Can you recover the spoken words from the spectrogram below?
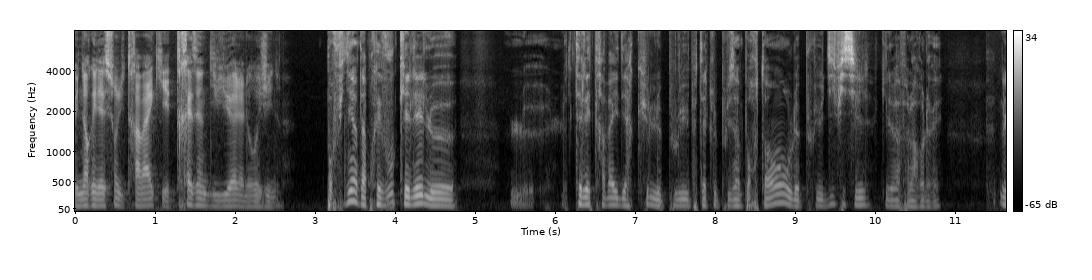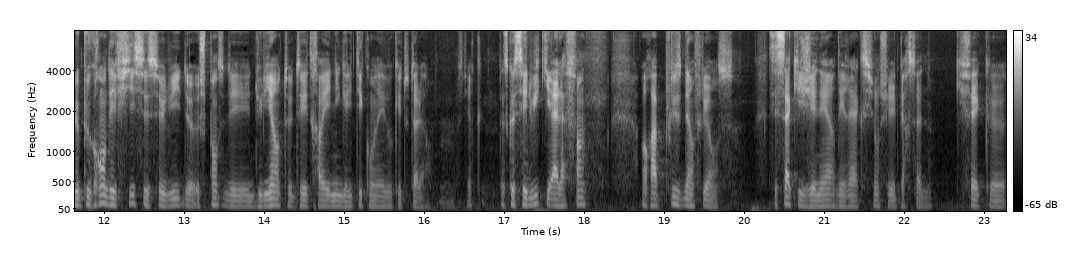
une organisation du travail qui est très individuelle à l'origine. Pour finir, d'après vous, quel est le, le, le télétravail d'Hercule le plus peut-être le plus important ou le plus difficile qu'il va falloir relever? Le plus grand défi, c'est celui, de, je pense, des, du lien entre télétravail et inégalité qu'on a évoqué tout à l'heure. parce que c'est lui qui, à la fin, aura plus d'influence. C'est ça qui génère des réactions chez les personnes, qui fait qu'il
